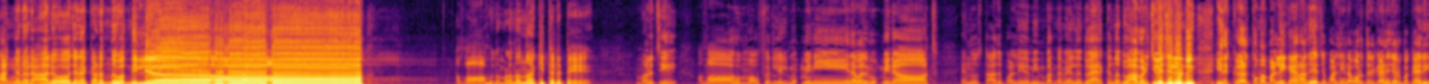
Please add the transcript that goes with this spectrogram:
അങ്ങനെ ഒരു ആലോചന കടന്നു വന്നില്ല. അള്ളാഹു നമ്മളെ നന്നാക്കി തരട്ടെ. മറിച്ച് അള്ളാഹും എന്ന് ഉസ്താദ് പള്ളിയിലെ മിമ്പറിന്റെ മേലിൽ നിന്ന് ദ്വാരക്കുന്ന ദ്വാ പഠിച്ചു വെച്ചിട്ടുണ്ട്. ഇത് കേൾക്കുമ്പോൾ പള്ളി കയറാന്ന് വിചാരിച്ച് പള്ളീന്റെ പുറത്തിരിക്കാണ് ചെറുപ്പക്കാര്.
